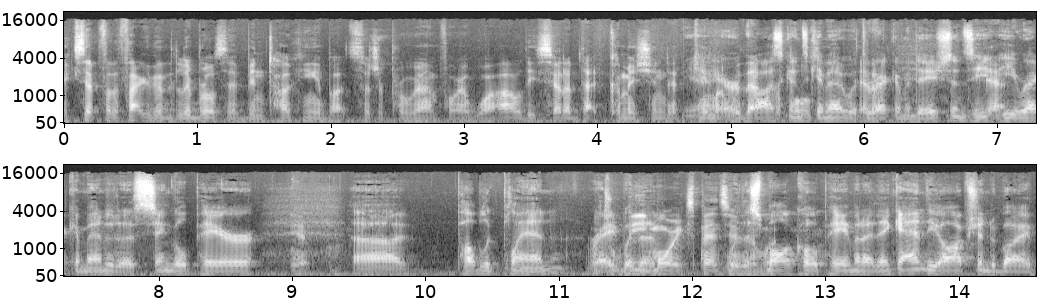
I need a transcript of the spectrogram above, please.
except for the fact that the Liberals have been talking about such a program for a while. They set up that commission that Yeah, came Eric with that Hoskins proposal. came out with the recommendations. He, Yeah. he recommended a single payer Yeah. uh, public plan, Which right? would be a, more expensive with a small co-payment, I think, and the option to buy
